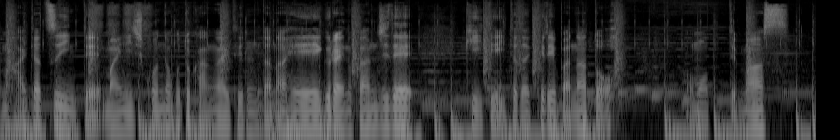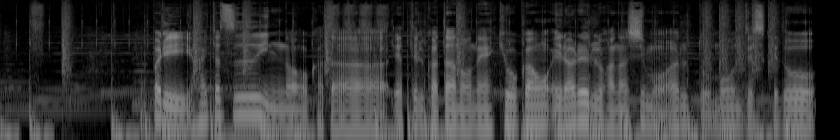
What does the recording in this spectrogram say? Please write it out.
まあ、配達員って毎日こんなこと考えてるんだな、へえぐらいの感じで聞いていただければなと思ってます。やっぱり配達員の方、やってる方のね、共感を得られる話もあると思うんですけど、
